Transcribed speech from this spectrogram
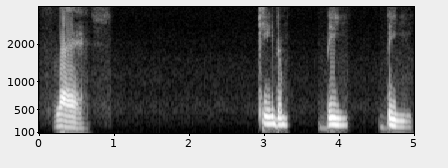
slash kingdom BBAC.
